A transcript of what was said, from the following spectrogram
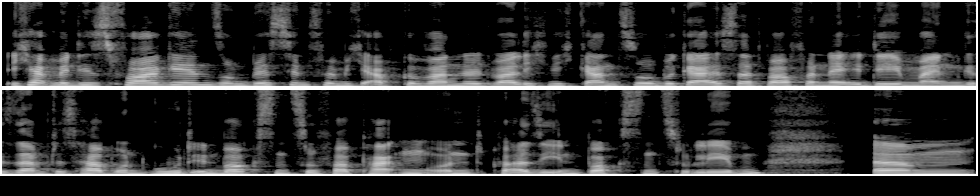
Ich habe mir dieses Vorgehen so ein bisschen für mich abgewandelt, weil ich nicht ganz so begeistert war von der Idee, mein gesamtes Hab und Gut in Boxen zu verpacken und quasi in Boxen zu leben. Ähm,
